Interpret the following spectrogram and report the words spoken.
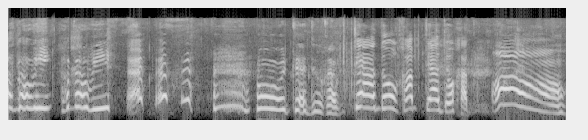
oh bah oui, oh bah oui. oh, t'es adorable, t'es adorable, t'es adorable. Oh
